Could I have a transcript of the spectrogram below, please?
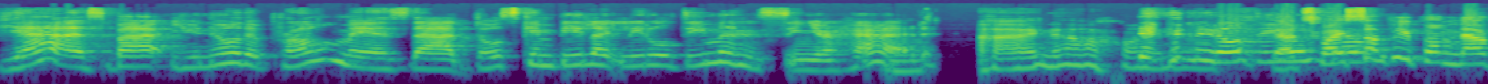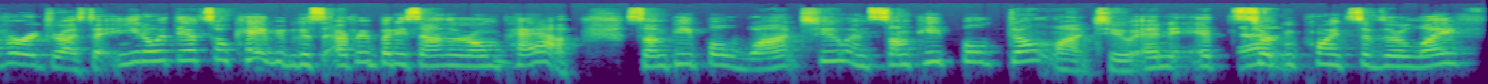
Yes, but you know the problem is that those can be like little demons in your mm, head. I know. I know. that's why some people never address it. you know what? That's okay because everybody's on their own mm. path. Some people want to, and some people don't want to. And at yeah. certain points of their life,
